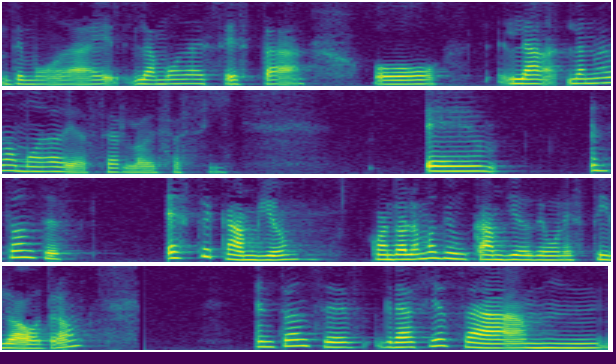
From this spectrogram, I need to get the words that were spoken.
de moda, eh, la moda es esta, o la, nueva moda de hacerlo es así. Eh, entonces, este cambio, cuando hablamos de un cambio de un estilo a otro, entonces, gracias a, mm,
